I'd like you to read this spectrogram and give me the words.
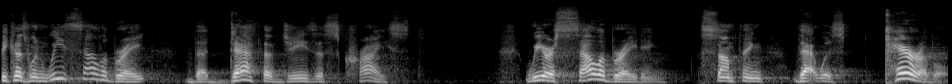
Because when we celebrate the death of Jesus Christ, we are celebrating something that was terrible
